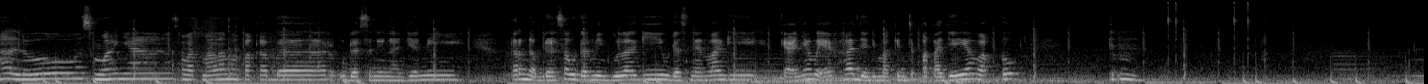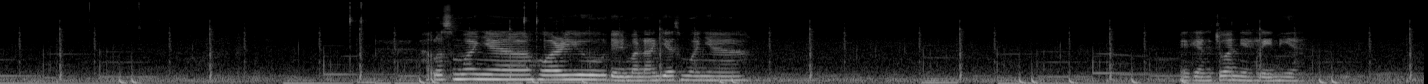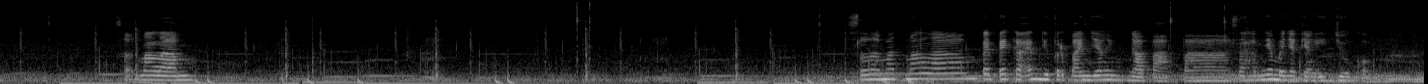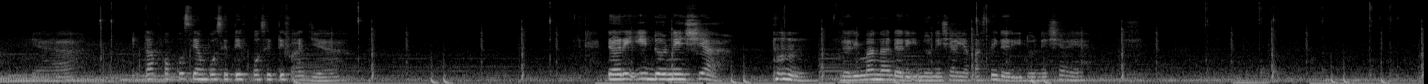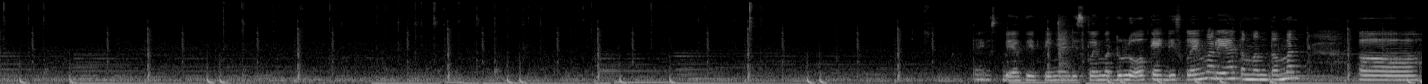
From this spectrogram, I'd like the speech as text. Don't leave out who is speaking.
Speaker 1: Halo semuanya, selamat malam apa kabar? Udah Senin aja nih Ntar nggak berasa udah minggu lagi, udah Senin lagi Kayaknya WFH jadi makin cepat aja ya waktu Halo semuanya, how are you? Dari mana aja semuanya? Banyak yang cuan ya hari ini ya Selamat malam. Selamat malam. PPKM diperpanjang nggak apa-apa. Sahamnya banyak yang hijau kok. Ya, kita fokus yang positif-positif aja. Dari Indonesia. dari mana? Dari Indonesia ya pasti dari Indonesia ya. BAPP-nya disclaimer dulu. Oke, disclaimer ya teman-teman. Uh,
